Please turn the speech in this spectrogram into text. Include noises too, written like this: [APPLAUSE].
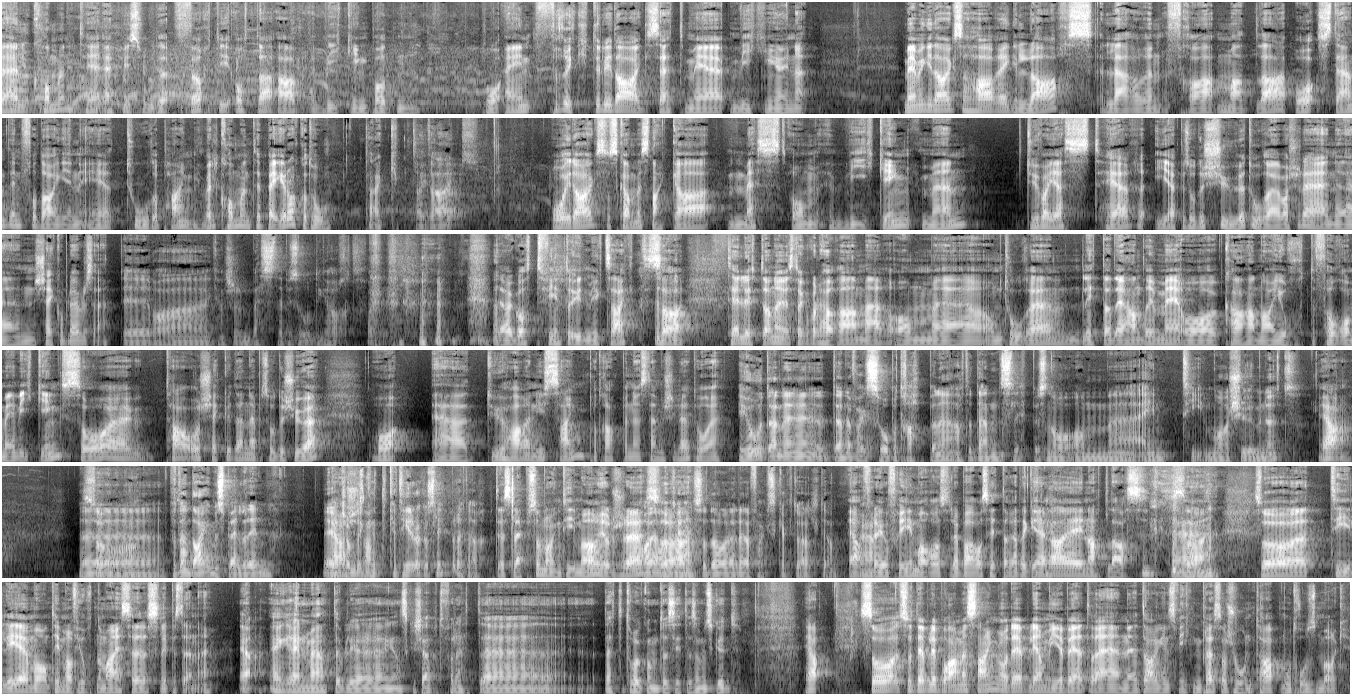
Velkommen til episode 48 av Vikingpodden. På en fryktelig dag sett med vikingøyne. Med meg i dag så har jeg Lars, læreren fra Madla, og stand-in for dagen er Tore Pang. Velkommen til begge dere to. Takk. Takk, takk. Og i dag så skal vi snakke mest om viking, men du var gjest her i episode 20, Tore. Var ikke det en, en kjekk opplevelse? Det var kanskje den beste episoden jeg har hørt. faktisk. [LAUGHS] Det har gått fint og ydmykt sagt. Så til lytterne, hvis dere vil høre mer om, eh, om Tore, litt av det han driver med, og hva han har gjort for og med Viking, så eh, ta og sjekk ut den episode 20. Og eh, du har en ny sang på trappene, stemmer ikke det, Tore? Jo, den er, den er faktisk så på trappene at den slippes nå om eh, 1 time og 20 minutter. Ja. Så Eh, på den dagen vi spiller det inn. Jeg Ja, vet ikke om det, hva, hva tid dere slipper dette? her? det slippes om noen timer, gjør det ikke det? Oh, ja, så, ok, så da er det faktisk aktuelt, ja. Ja, for det er jo fri i morgen, så det er bare å sitte og redigere i natt, Lars. Så, så tidlige morgentimer 14. mai så slippes denne. Ja, jeg regner med at det blir ganske kjapt, for dette, dette tror jeg kommer til å sitte som et skudd. Ja, så, så det blir bra med sang, og det blir mye bedre enn dagens vikingprestasjon, tap mot Rosenborg.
